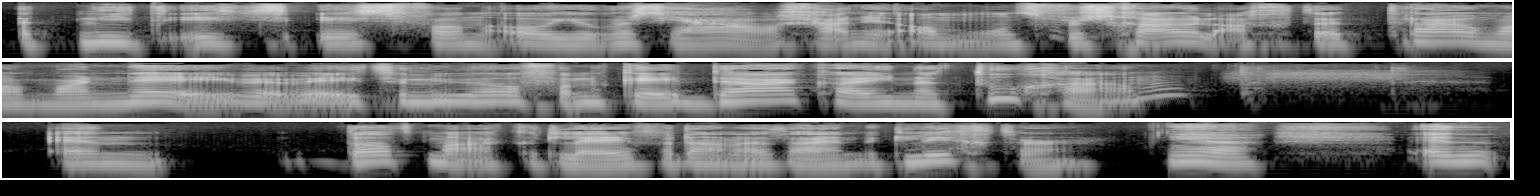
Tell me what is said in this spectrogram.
het niet iets is van, oh jongens, ja, we gaan nu allemaal ons verschuilen achter het trauma. Maar nee, we weten nu wel van, oké, daar kan je naartoe gaan. En dat maakt het leven dan uiteindelijk lichter. ja. En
